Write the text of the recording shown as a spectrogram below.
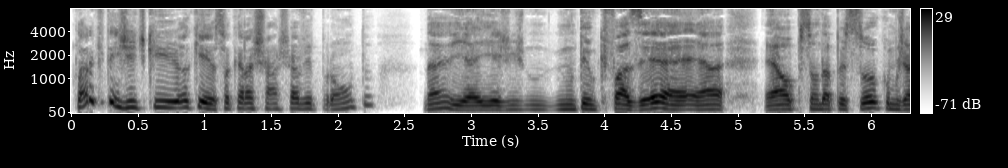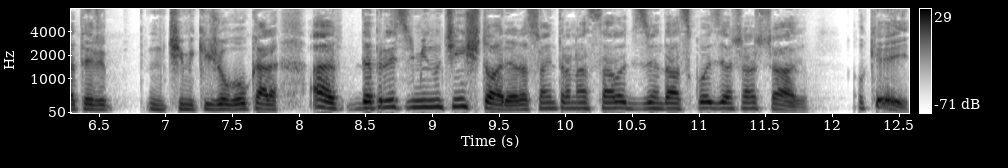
Claro que tem gente que, ok, eu só quero achar a chave pronta, né? E aí a gente não, tem o que fazer, é, é, a, é a opção da pessoa, como já teve um time que jogou, o cara, ah, dependente de mim não tinha história, era só entrar na sala, desvendar as coisas e achar a chave. Ok,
